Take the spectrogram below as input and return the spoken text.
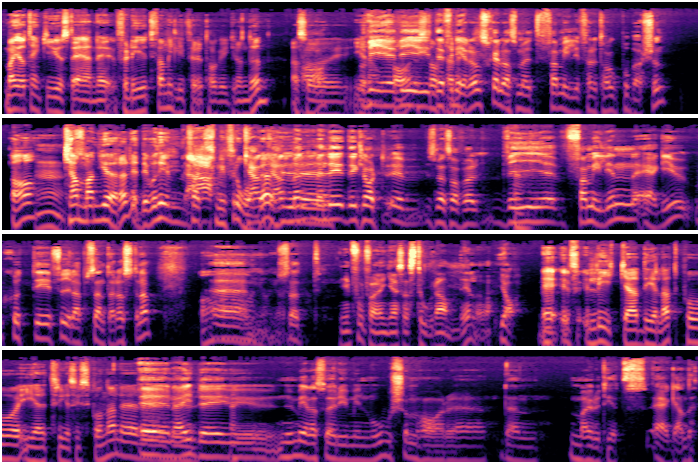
Men jag tänker just det här, för det är ju ett familjeföretag i grunden. Alltså, ja. Och vi vi definierar oss själva som ett familjeföretag på börsen. Ja, kan man göra det? Det var det faktiskt min fråga. Kan, kan, men men det, det är klart, eh, som jag sa för vi, familjen äger ju 74% av rösterna. Ah, Eh, ja, ja. Så att, Det är fortfarande en ganska stor andel då. ja. Eh, f- Lika delat på er tre syskon eller? Eh, nej, det är ju, numera så är det ju min mor som har eh, den majoritetsägandet.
